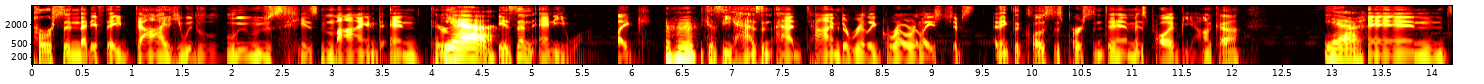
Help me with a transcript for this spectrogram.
person that if they die he would lose his mind and there yeah, not anyone like hmm because he hasn't had time to really grow relationships. I think the closest person to him is probably Bianca, Yeah. and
